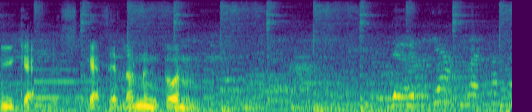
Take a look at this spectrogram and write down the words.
นี่แกะแกะเสร็จแล้วหนึ่งต้น เดินยากแล้วก็ไป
